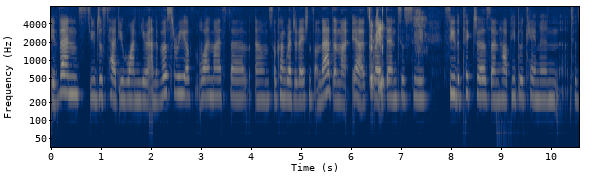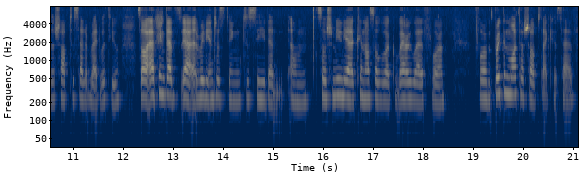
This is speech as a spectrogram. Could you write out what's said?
events. You just had your one year anniversary of Wollmeister, um, so congratulations on that. And uh, yeah, it's Thank great you. then to see see the pictures and how people came in to the shop to celebrate with you. So I think that's yeah really interesting to see that um, social media can also work very well for for brick and mortar shops like yourself.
